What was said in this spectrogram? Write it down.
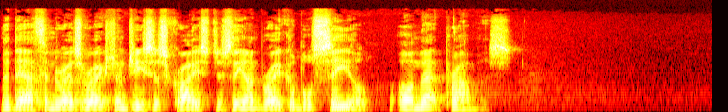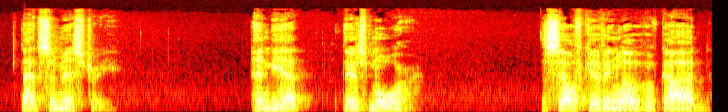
The death and resurrection of Jesus Christ is the unbreakable seal on that promise. That's a mystery. And yet, there's more. The self giving love of God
